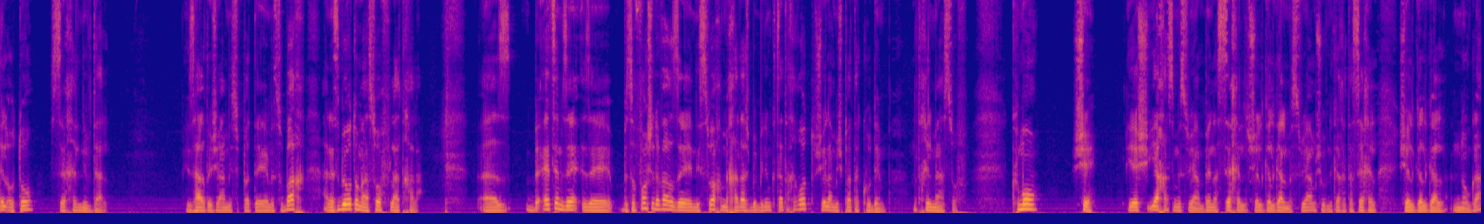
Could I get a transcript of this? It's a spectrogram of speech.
אל אותו שכל נבדל. הזהרתי שהיה משפט אה, מסובך, אני אסביר אותו מהסוף להתחלה. אז בעצם זה, זה, בסופו של דבר זה ניסוח מחדש במילים קצת אחרות של המשפט הקודם. נתחיל מהסוף. כמו שיש יחס מסוים בין השכל של גלגל מסוים, שוב ניקח את השכל של גלגל נוגה,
